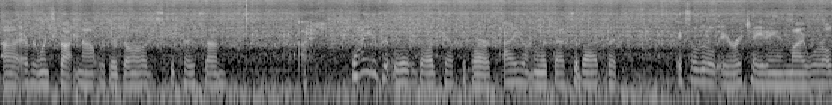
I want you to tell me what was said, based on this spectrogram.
uh, everyone's gotten out with their dogs because um, why is it little dogs have to bark? I don't know what that's about, but it's a little irritating in my world.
